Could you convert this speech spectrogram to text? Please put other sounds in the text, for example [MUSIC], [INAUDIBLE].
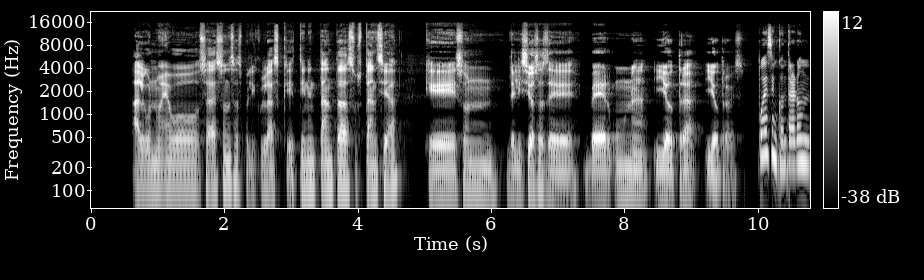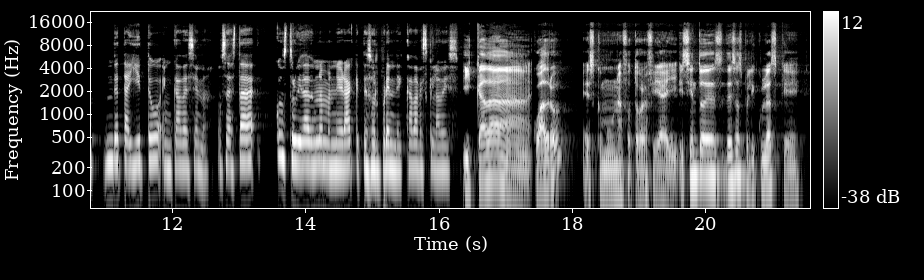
algo nuevo, o sea, son esas películas que tienen tanta sustancia que son deliciosas de ver una y otra y otra vez. Puedes encontrar un, detallito en cada escena, o sea, está construida de una manera que te sorprende cada vez que la ves. Y cada cuadro es como una fotografía y, siento es de esas películas que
